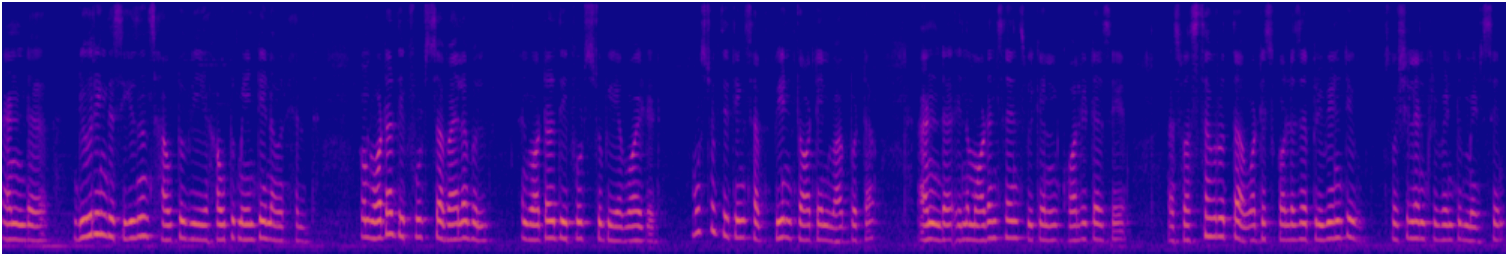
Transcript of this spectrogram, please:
and uh, during the seasons how to we how to maintain our health. And what are the foods available and what are the foods to be avoided? Most of the things have been taught in Vagbhata and uh, in the modern science we can call it as a, a Swasthavruta, what is called as a preventive social and preventive medicine.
